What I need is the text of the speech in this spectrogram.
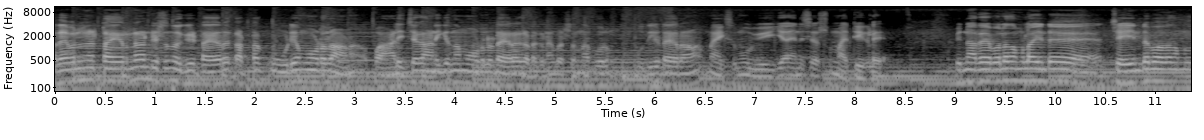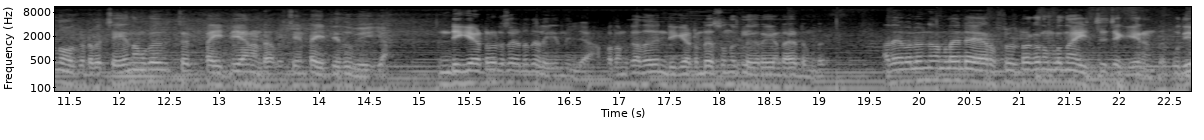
അതേപോലെ തന്നെ ടയറിന്റെ കണ്ടീഷൻ നോക്കി. ടയർ കട്ട കൂടിയ മോഡലാണ് പാളിച്ച കാണിക്കുന്ന മോഡൽ ടയറാണ് കിടക്കണേ. പക്ഷെ എന്നാൽ പോലും പുതിയ ടയറാണ് മാക്സിമം ഉപയോഗിക്കുക. അതിന് ശേഷം മാറ്റിക്കളെ പിന്നെ അതേപോലെ നമ്മൾ അതിന്റെ ചെയിന്റെ ഭാഗം നമ്മൾ നോക്കട്ടെ. അപ്പോൾ ചെയിൻ നമുക്ക് ടൈറ്റ് ചെയ്യാനുണ്ട്. അപ്പോൾ ചെയിൻ ടൈറ്റ് ചെയ്ത് ഉപയോഗിക്കാം. ഇൻഡിക്കേറ്റർ ഒരു സൈഡ് തെളിയുന്നില്ല. അപ്പോൾ നമുക്കത് ഇൻഡിക്കേറ്ററിന്റെ ഒന്ന് ക്ലിയർ ചെയ്യേണ്ടതായിട്ടുണ്ട്. അതേപോലെ തന്നെ നമ്മൾ അതിന്റെ എയർ ഫിൽറ്ററൊക്കെ നമ്മളൊന്ന് അയച്ച് ചെക്ക് ചെയ്യാനുണ്ട്. പുതിയ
